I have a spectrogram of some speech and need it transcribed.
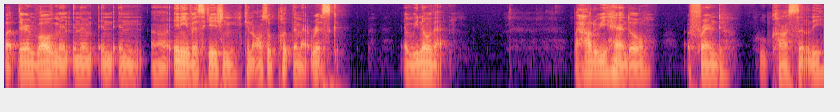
But their involvement in, in, in uh, any investigation can also put them at risk. And we know that. But how do we handle a friend who constantly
